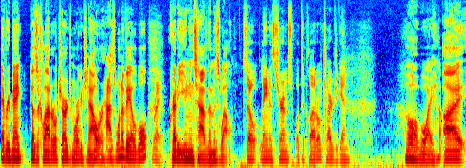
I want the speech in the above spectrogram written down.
every bank does a collateral charge mortgage now or has one available. Right. Credit unions have them as well. so layman's terms what's a collateral charge again Oh boy. I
